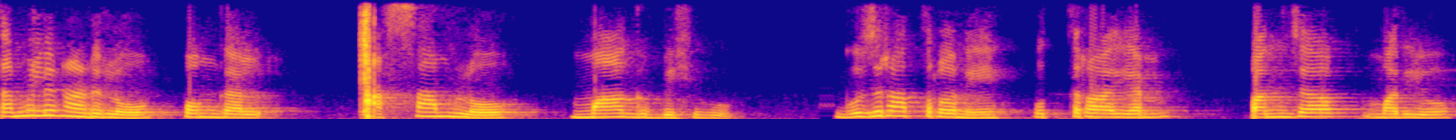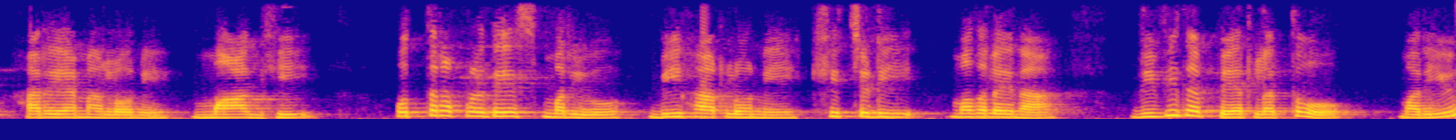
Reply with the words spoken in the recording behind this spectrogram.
తమిళనాడులో పొంగల్ అస్సాంలో మాఘ్ బిహు గుజరాత్లోని ఉత్తరాయణ్ పంజాబ్ మరియు హర్యానాలోని మాఘీ ఉత్తరప్రదేశ్ మరియు బీహార్లోని ఖిచడి మొదలైన వివిధ పేర్లతో మరియు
